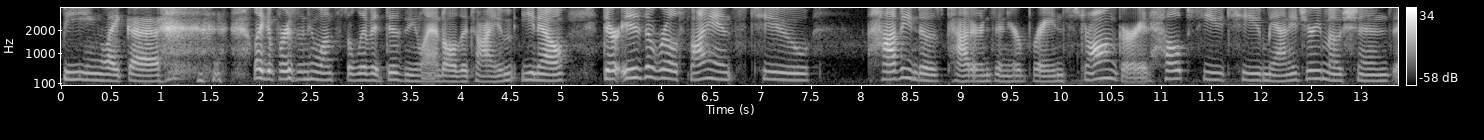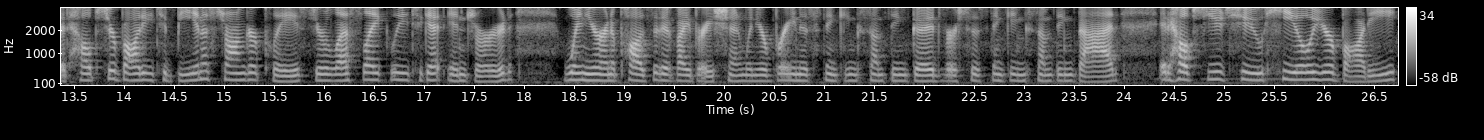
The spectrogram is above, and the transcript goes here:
being like a like a person who wants to live at Disneyland all the time, you know, there is a real science to having those patterns in your brain stronger. It helps you to manage your emotions, it helps your body to be in a stronger place. You're less likely to get injured when you're in a positive vibration, when your brain is thinking something good versus thinking something bad. It helps you to heal your body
